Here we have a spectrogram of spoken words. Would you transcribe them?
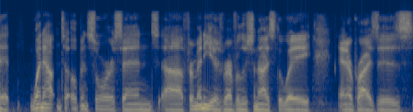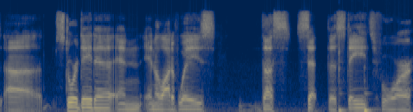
that went out into open source and uh, for many years revolutionized the way enterprises uh, store data and in a lot of ways thus set the stage for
